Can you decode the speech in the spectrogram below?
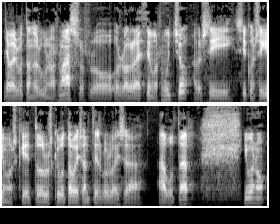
ya vais votando algunos más. Os lo, os lo agradecemos mucho. A ver si, si conseguimos que todos los que votabais antes volváis a, a votar. Y bueno,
